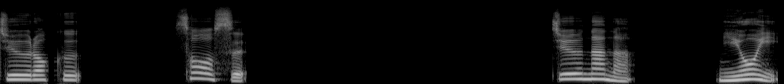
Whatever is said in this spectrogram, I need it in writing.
16ソース。17匂い。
